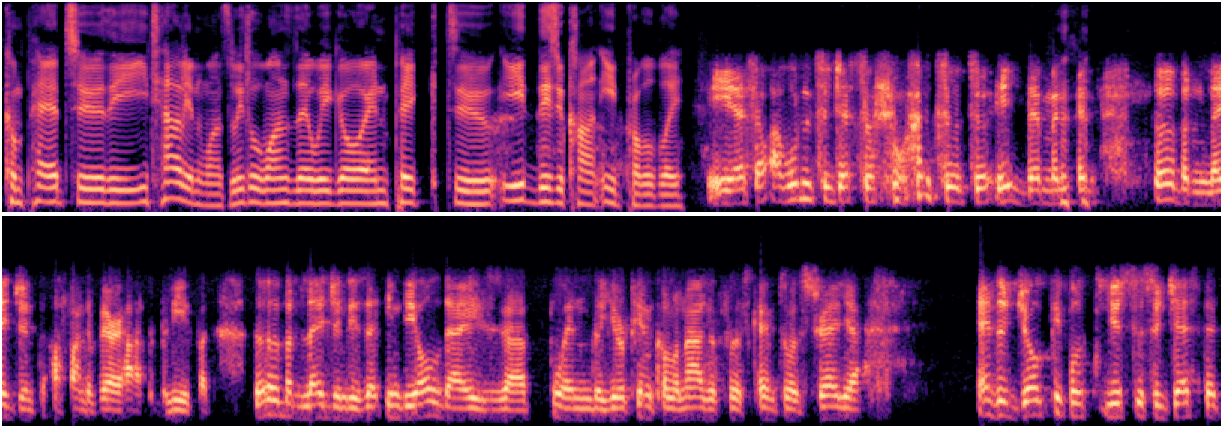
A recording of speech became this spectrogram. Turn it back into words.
compared to the Italian ones, little ones that we go and pick to eat. These you can't eat, probably. Yeah, so I wouldn't suggest to anyone to, to eat them. And, and urban legend, I find it very hard to believe, but the urban legend is that in the old days, uh, when the European colonizer first came to Australia, as a joke, people used to suggest that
